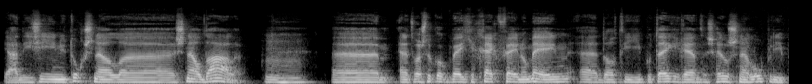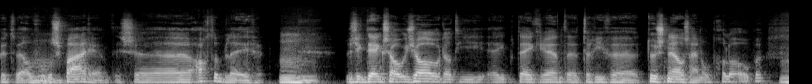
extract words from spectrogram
Ja, en die zie je nu toch snel, eh, snel dalen. Mhm. Ehm, en het was natuurlijk ook een beetje een gek fenomeen eh, dat die hypotheekrentes heel snel opliepen, terwijl bijvoorbeeld spaarrentes eh achterbleven. Mhm. Dus ik denk sowieso dat die hypotheekrentetarieven te snel zijn opgelopen. Mhm.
